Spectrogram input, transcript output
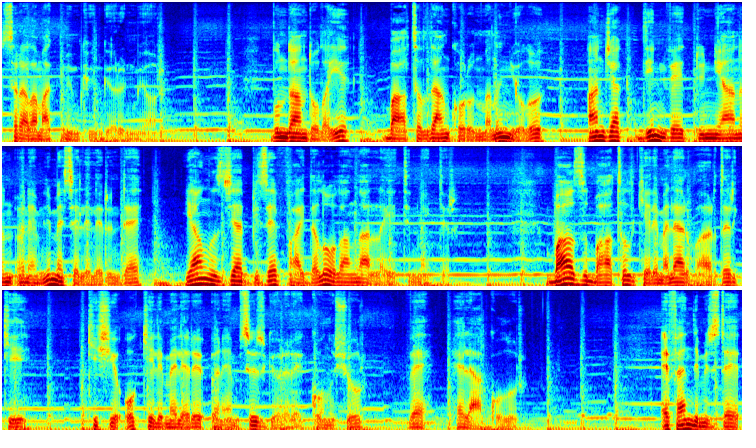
sıralamak mümkün görünmüyor. Bundan dolayı batıldan korunmanın yolu ancak din ve dünyanın önemli meselelerinde yalnızca bize faydalı olanlarla yetinmektir. Bazı batıl kelimeler vardır ki kişi o kelimeleri önemsiz görerek konuşur ve helak olur. Efendimiz de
